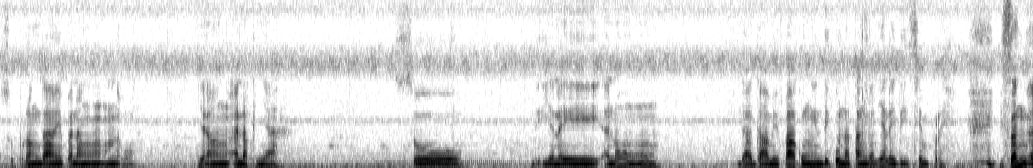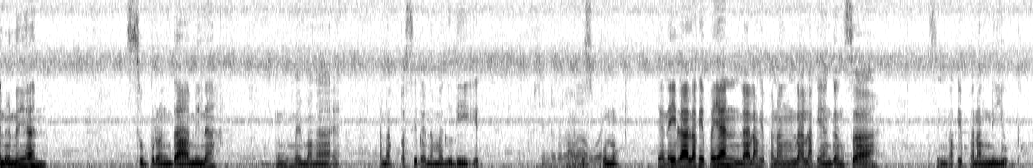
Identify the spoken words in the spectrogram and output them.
Sobrang dami pa ng ano oh. yung anak niya. So, di yan ay ano, dadami pa. Kung hindi ko natanggal yan, ay di siyempre isang ano na yan. Sobrang dami na. Mm, May mga anak pa sila na maliliit. Halos puno. Yan ay lalaki pa yan. Lalaki pa ng lalaki hanggang sa kasi laki pa ng niyog.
